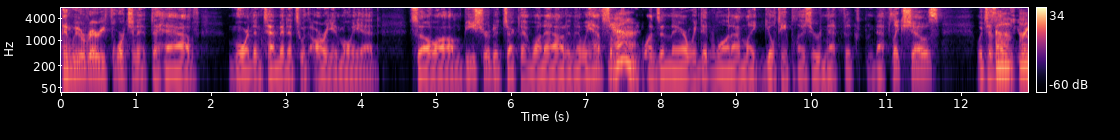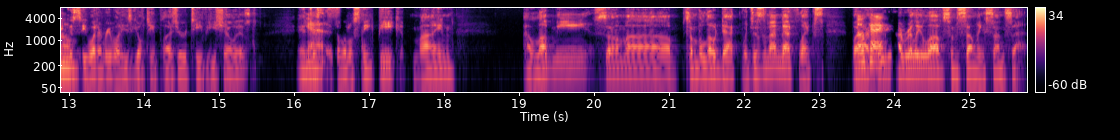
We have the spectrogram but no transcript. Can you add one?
And we were very fortunate to have more than ten minutes with Arian Moayed. So um, be sure to check that one out. And then we have some Yeah. ones in there. We did one on like guilty pleasure Netflix Netflix shows, which is always great Oh. to see what everybody's guilty pleasure TV show is. And just like a little sneak peek, mine I love me some uh some below deck, which isn't on Netflix, but I, really, I really love some selling sunset.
